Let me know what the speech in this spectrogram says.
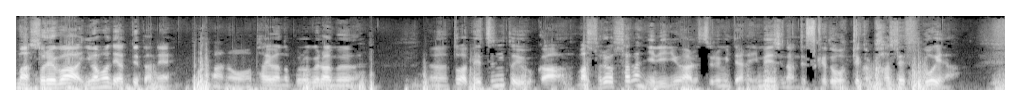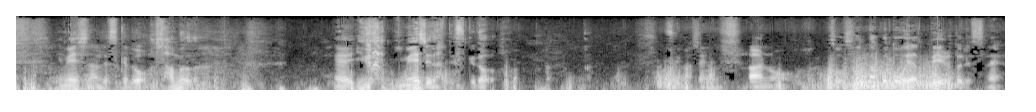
まあそれは今までやってたね、あの、対話のプログラムうんとは別にというか、まあそれをさらにリニューアルするみたいなイメージなんですけど、てか風すごいな、イメージなんですけど、寒、えーイメイメージなんですけど、すいません。あの、そう、そんなことをやっているとですね、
